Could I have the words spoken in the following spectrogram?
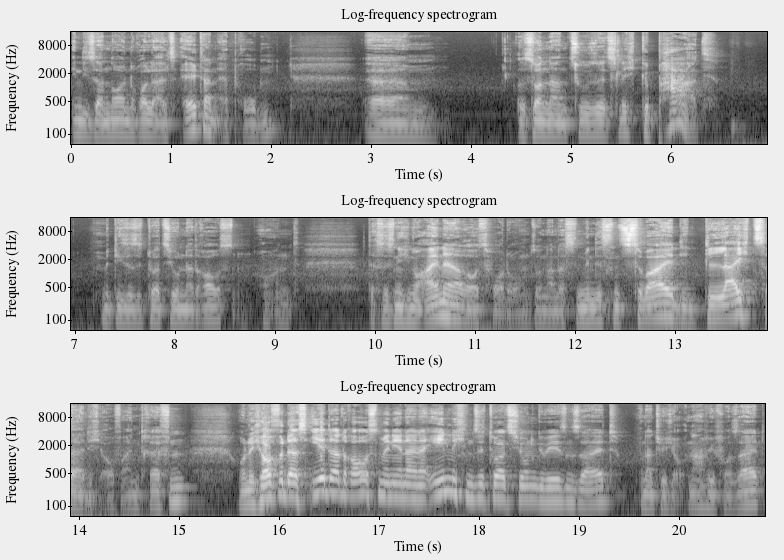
in dieser neuen Rolle als Eltern erproben, ähm, sondern zusätzlich gepaart mit dieser Situation da draußen. Und das ist nicht nur eine Herausforderung, sondern das sind mindestens zwei, die gleichzeitig auf einen treffen. Und ich hoffe, dass ihr da draußen, wenn ihr in einer ähnlichen Situation gewesen seid, und natürlich auch nach wie vor seid,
